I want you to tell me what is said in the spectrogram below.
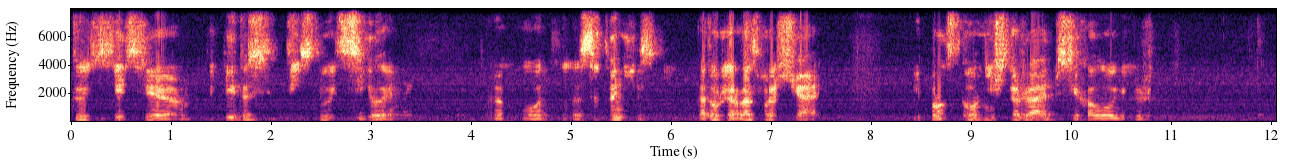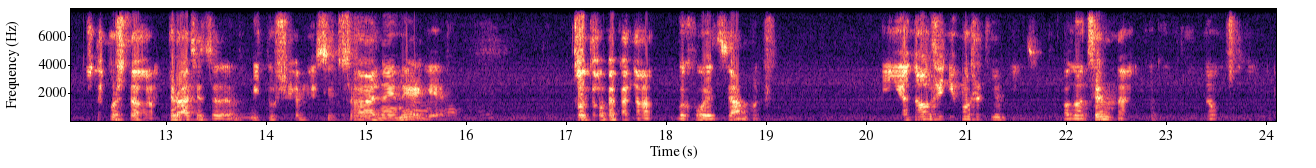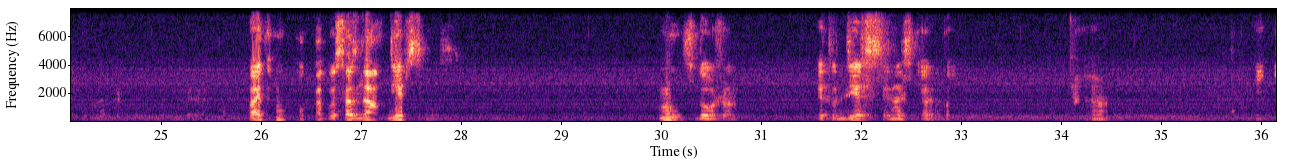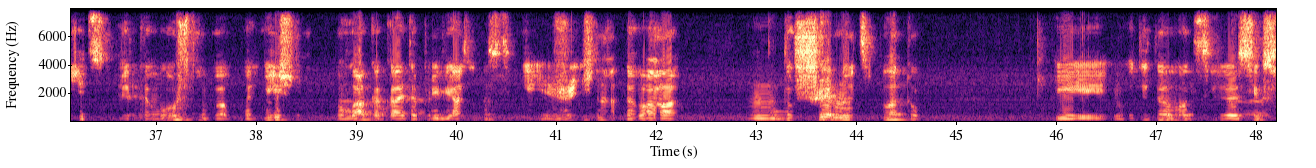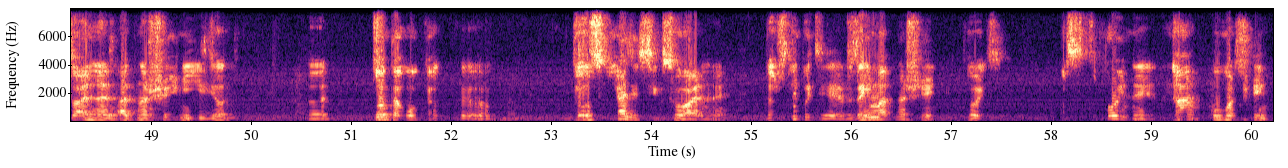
То есть здесь э, какие-то действуют силы, э, вот, сатанисты, которые развращают и просто уничтожают психологию жизни. Потому что тратится и душевная, и сексуальная энергия до того, как она выходит замуж, и она уже не может любить полноценно научно. Поэтому Бог как бы создал девственность. Муж должен эту девственность как бы э, иметь для того, чтобы в дальнейшем была какая-то привязанность, и женщина отдавала душевную теплоту. И вот это вот э, сексуальное отношение идет э, до того, как э, до связи сексуальной должны быть взаимоотношения, то есть построенные на уважении,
